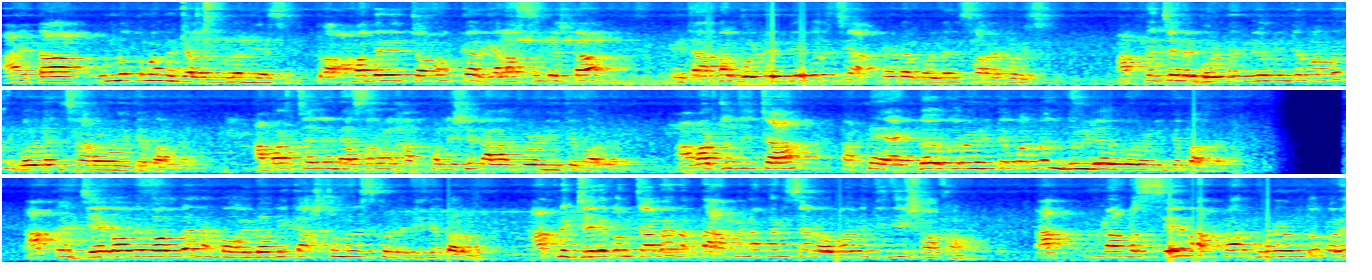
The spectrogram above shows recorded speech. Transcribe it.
আর এটা উন্নত মানের গ্যালাসগুলো দিয়েছি। তো আমাদের এই চমৎকার গ্যালাস সুকেসটা, এটা আমরা গোল্ডেন দিয়ে করেছি, আপনি এটা গোল্ডেন ছাড়া করেছি আপনি চাইলে গোল্ডেন দিয়েও নিতে পারবেন গোল্ডেন ছাড়াও নিতে পারবেন। আবার চাইলে ন্যাচারাল হাত পলিশে কালার করে নিতে পারবেন। আবার যদি চান, আপনি এক ডোর করে নিতে পারবেন, দুই ডোর করে নিতে পারবেন। আপনি যেভাবে বলবেন, আমরা ওইভাবেই কাস্টমাইজ করে দিতে পারব। আপনি যেরকম চাবেন, আমরা আমরা ফার্নিচার ওভাবে দিতে সক্ষম। আপনার আমরা সেম আপনার মনের মতো করে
